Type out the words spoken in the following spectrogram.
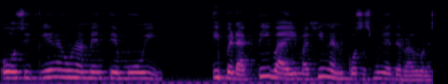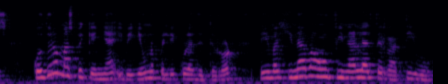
O si tienen una mente muy hiperactiva e imaginan cosas muy aterradoras. Cuando era más pequeña y veía una película de terror, me imaginaba un final alternativo,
